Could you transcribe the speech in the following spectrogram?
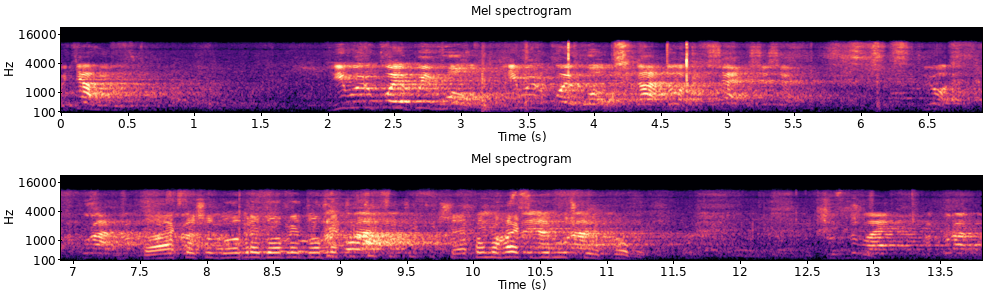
Витягуй ручку. Лівою рукою в голову. Лівою рукою в голову. Да, добре, ще, ще. Так, Саша, добре, добре, добре. Ще помагай собі ручкою пробуй. Не акуратно.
